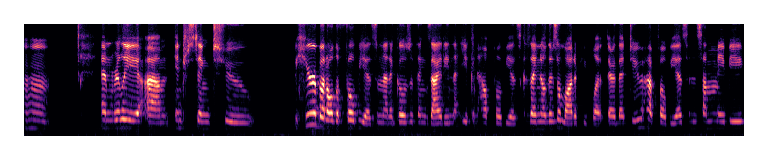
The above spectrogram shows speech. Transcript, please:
Mm-hmm. And really um, interesting to hear about all the phobias and that it goes with anxiety and that you can help phobias because I know there's a lot of people out there that do have phobias and some may be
